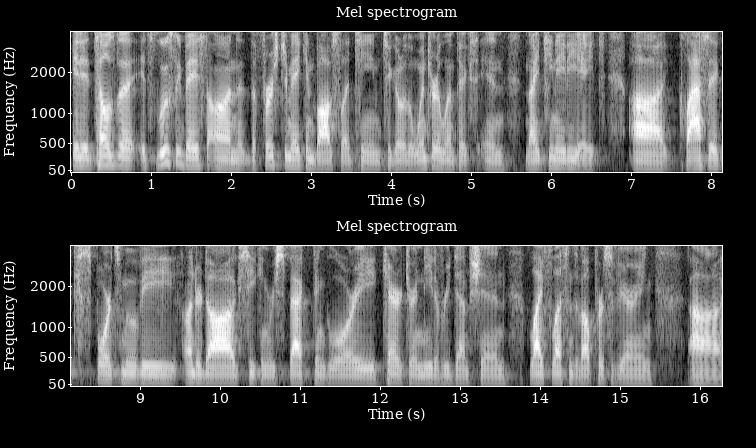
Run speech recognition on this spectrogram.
it, it, tells the it's loosely based on the first Jamaican bobsled team to go to the Winter Olympics in 1988. Uh, classic sports movie, underdog seeking respect and glory, character in need of redemption, life lessons about persevering. Uh,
